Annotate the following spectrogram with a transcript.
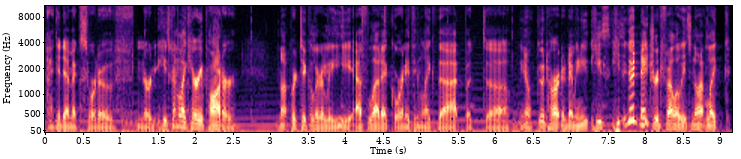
academic sort of nerdy. He's kind of like Harry Potter. Not particularly athletic or anything like that, but uh, you know, good-hearted. I mean, he, he's he's a good-natured fellow. He's not like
